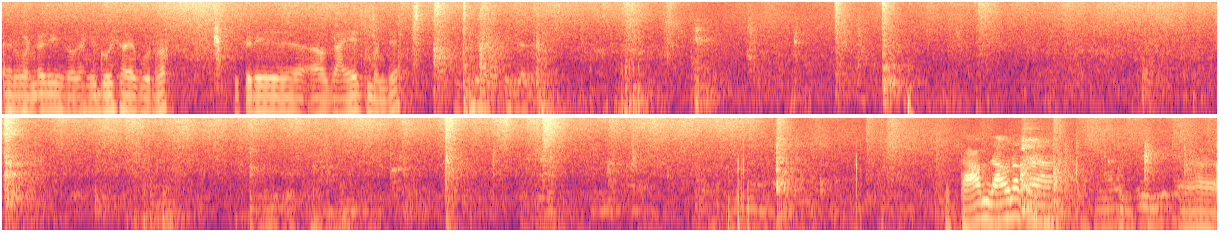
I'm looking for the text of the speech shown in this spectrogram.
तर मंडळी बघा हे गोशाळा पूर्ण. तिकडे गाय आहेत म्हणजे. थांब जाऊ नका. हा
